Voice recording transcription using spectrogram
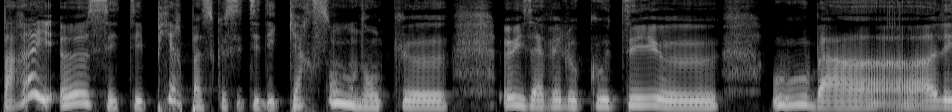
pareil eux c'était pire parce que c'était des garçons donc euh, eux ils avaient le côté euh, où bah les,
